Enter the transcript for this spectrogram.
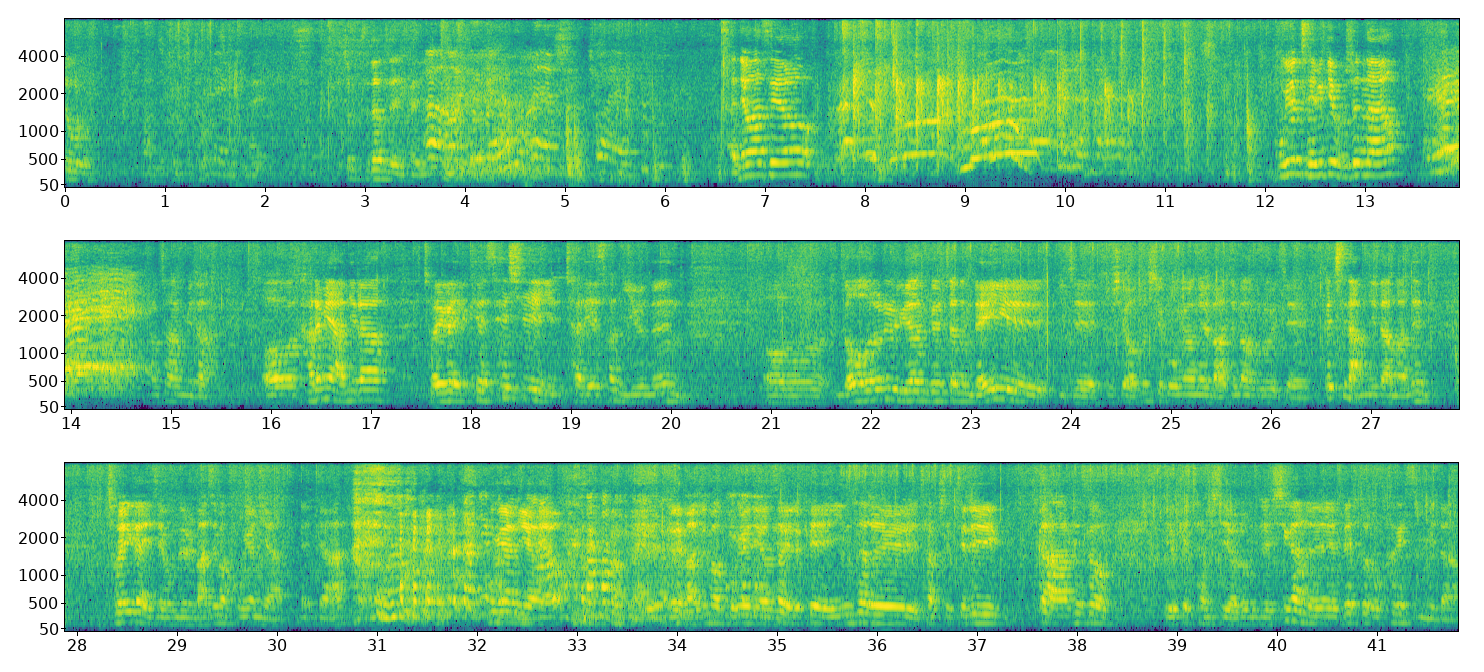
이쪽으로 아, 네, 좀. 네. 네. 좀 부담되니까. 아, 아, 이쪽으로. 그래요? 네, 좋아요. 안녕하세요. 공연 재밌게 보셨나요? 네. 감사합니다. 어, 다름이 아니라 저희가 이렇게 셋이 이 자리에 선 이유는 어, 너를 위한 글자는 내일 이제 2시, 6시 공연을 마지막으로 이제 끝이 납니다만은 저희가 이제 오늘 마지막 공연이야. 야. 공연이에요. 네, 마지막 공연이어서 이렇게 인사를 잠시 드릴까 해서 이렇게 잠시 여러분들의 시간을 뺏도록 하겠습니다.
